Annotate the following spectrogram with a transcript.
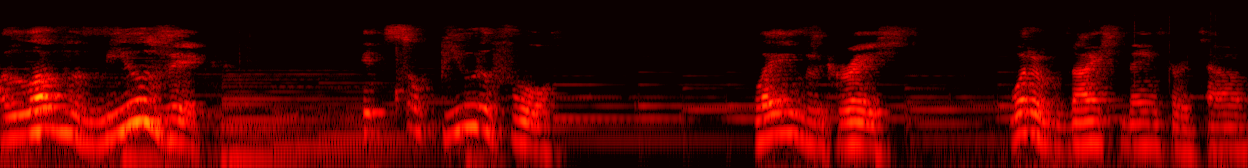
I love the music. It's so beautiful. Flamesgrace. What a nice name for a town.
